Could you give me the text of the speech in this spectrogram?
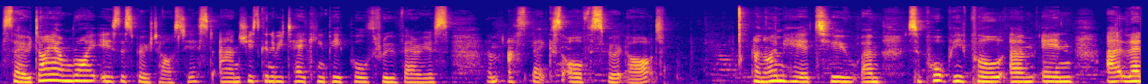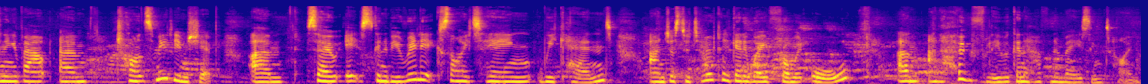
So Diane Wright is the spirit artist and she's going to be taking people through various um, aspects of spirit art. And I'm here to um, support people um, in uh, learning about um, trance mediumship. Um, so it's going to be a really exciting weekend and just a total getaway from it all. Um, and hopefully, we're going to have an amazing time.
